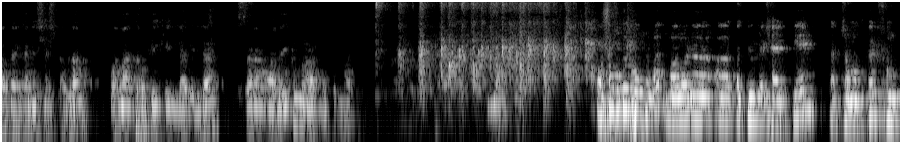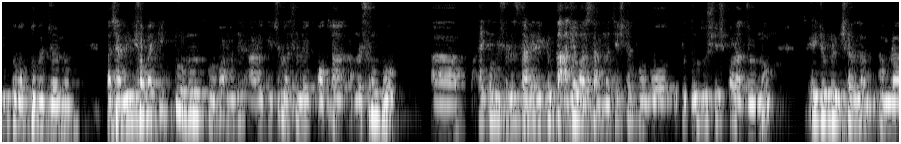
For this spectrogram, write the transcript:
কথা এখানে শেষ করলাম। ওমা তৌফিক ইল্লা বিল্লাহ। আসসালামু আলাইকুম রাহমাতুল্লাহ। অসংখ্য ধন্যবাদ মাওলানা আহ, সাহেবকে তার চমৎকার সংক্ষিপ্ত বক্তব্যের জন্য। আচ্ছা আমি সবাইকে একটু অনুরোধ করব আমাদের আরও কিছু আসলে কথা আমরা শুনব। হাই কমিশনার স্যারের একটু কাজও আছে আমরা চেষ্টা করব একটু দ্রুত শেষ করার জন্য। এই জন্য ইনশাল্লাহ আমরা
